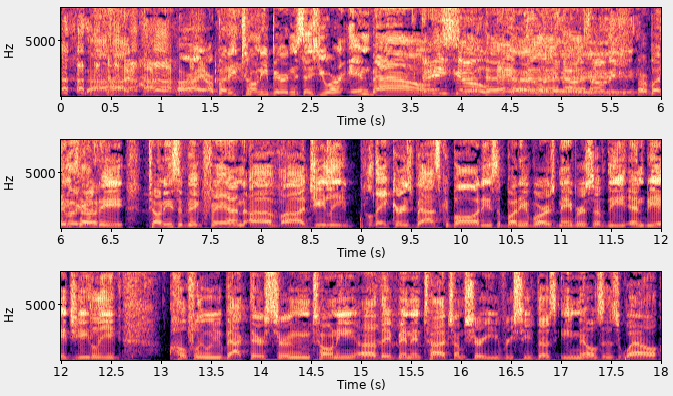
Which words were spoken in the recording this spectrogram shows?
Ah, all right, our buddy Tony Bearden says you are inbound. There you go. Hey, man, look at that, Tony. Our buddy Look at- Tony. Tony's a big fan of uh, G League Lakers basketball, and he's a buddy of ours, neighbors of the NBA G League. Hopefully we'll be back there soon, Tony. Uh, they've been in touch. I'm sure you've received those emails as well.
